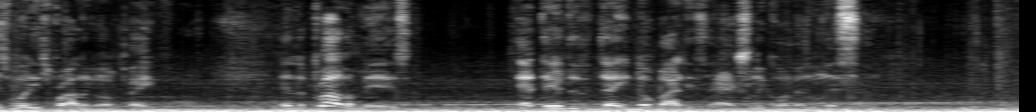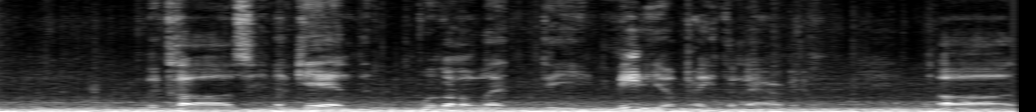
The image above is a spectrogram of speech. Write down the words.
Is what he's probably going to pay for. And the problem is, at the end of the day, nobody's actually going to listen because again, we're going to let the media paint the narrative. Uh,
